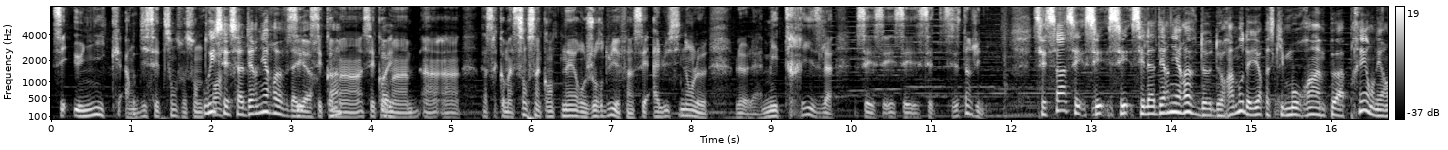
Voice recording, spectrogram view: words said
C'est unique en 1763. Oui, c'est sa dernière œuvre d'ailleurs. C'est comme hein un, comme un, ça serait comme un 150naire aujourd'hui. Enfin, c'est hallucinant le, la maîtrise. C'est, c'est, un génie. C'est ça, c'est la dernière œuvre de, Rameau d'ailleurs, parce qu'il mourra un peu après. On est en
